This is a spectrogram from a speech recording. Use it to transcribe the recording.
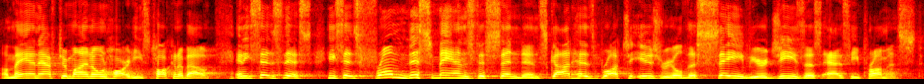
a man after mine own heart. He's talking about. And he says this He says, From this man's descendants, God has brought to Israel the Savior, Jesus, as he promised.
